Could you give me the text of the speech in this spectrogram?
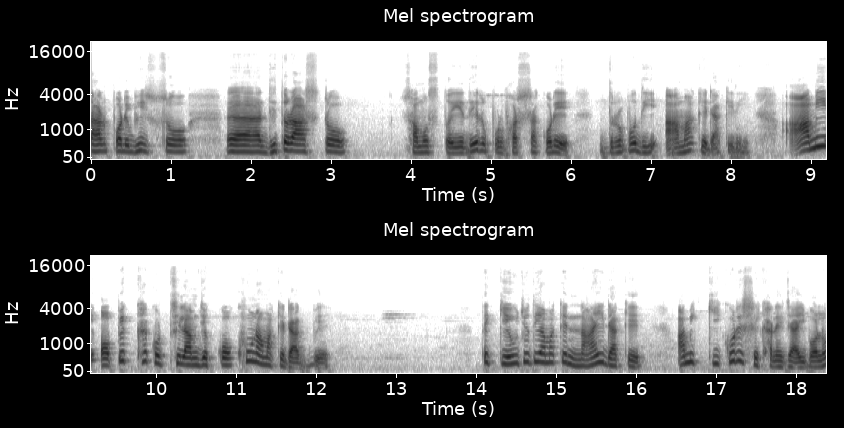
তারপরে ভীষ্ম ধৃতরাষ্ট্র, সমস্ত এদের উপর ভরসা করে দ্রৌপদী আমাকে ডাকেনি। অপেক্ষা করছিলাম যে কখন আমাকে ডাকবে। তাই কেউ যদি আমাকে নাই ডাকে, আমি কি করে সেখানে যাই বলো?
